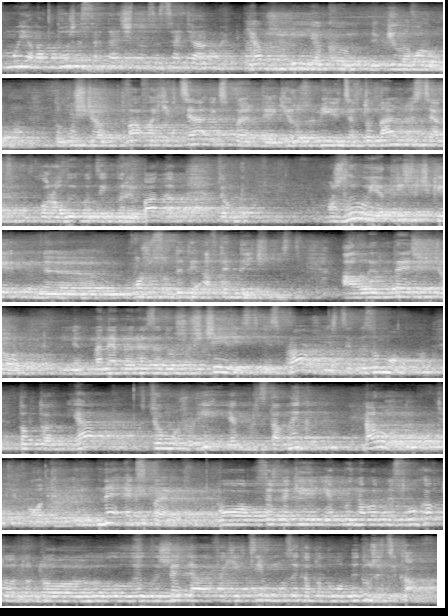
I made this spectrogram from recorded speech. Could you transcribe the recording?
Тому я вам дуже сердечно за це дякую. Я в журі як е, біла ворона, тому що два фахівця, експерти, які розуміються в тональностях, в хорових оцих перепадах, то можливо я трішечки е, можу судити автентичність. Але те, що мене бере за душу щирість і справжність, це безумовно. Тобто я в цьому журі як представник народу, от не експерт. Бо все ж таки, якби народ не слухав, то, то, то лише для фахівців музика то було б не дуже цікаво.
